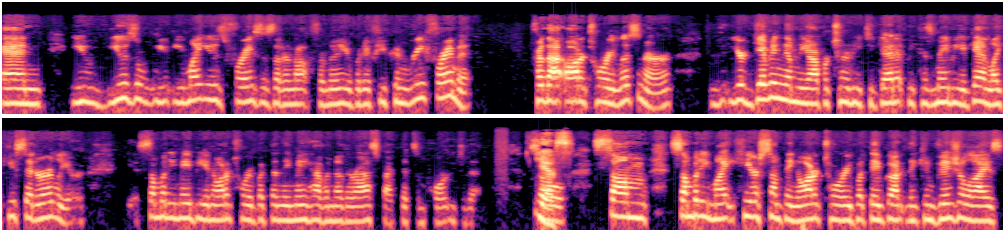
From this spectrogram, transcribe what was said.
and you use a, you, you might use phrases that are not familiar, but if you can reframe it for that auditory listener you're giving them the opportunity to get it because maybe again like you said earlier somebody may be an auditory but then they may have another aspect that's important to them so yes. some somebody might hear something auditory but they've got they can visualize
